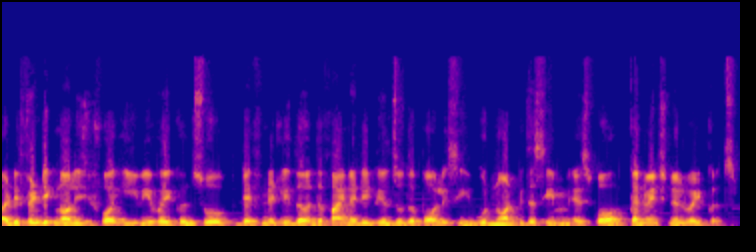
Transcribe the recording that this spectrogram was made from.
a different technology for ev vehicles so definitely the the finer details of the policy would not be the same as for conventional vehicles.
